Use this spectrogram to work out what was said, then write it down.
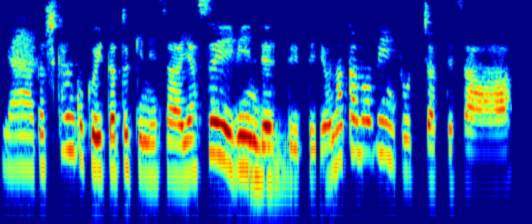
いやー、私韓国行った時にさ、安い便でってうん言って、夜中の便取っちゃってさ、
